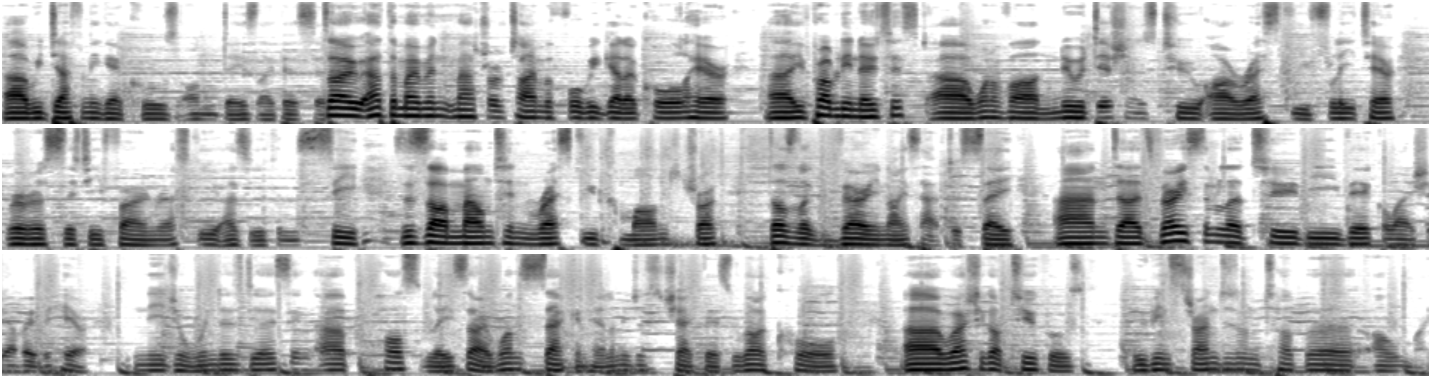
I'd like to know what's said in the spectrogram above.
uh, we definitely get calls on days like this. So at the moment, matter of time before we get a call here. Uh, you've probably noticed uh, one of our new additions to our rescue fleet here, River City Fire and Rescue, as you can see. This is our mountain rescue command truck. It does look very nice, I have to say, and uh, it's very similar to the vehicle I actually have over here. Need your windows de-icing? Uh, possibly. Sorry, one second here. Let me just check this. We've got a call. Uh, we actually got two calls. We've been stranded on top of... Oh my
